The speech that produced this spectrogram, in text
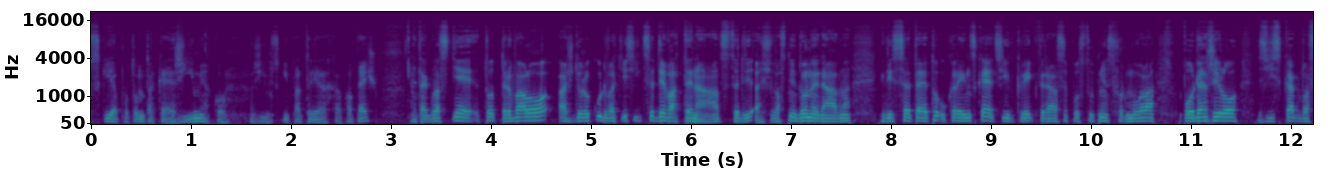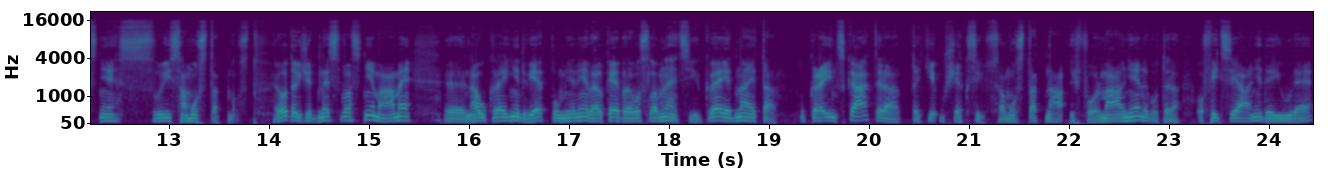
konstantinopolský, a potom také Řím jako římský patriarcha papež, tak vlastně to trvalo až do roku 2019, tedy až vlastně do nedávna, kdy se této ukrajinské církvi, která se postupně sformovala, podařilo získat vlastně svoji samostatnost. Jo, takže dnes vlastně máme eh, na Ukrajině dvě poměrně velké pravoslavné církve. Jedna je ta ukrajinská, která teď je už jaksi samostatná i formálně, nebo teda oficiálně de jure,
